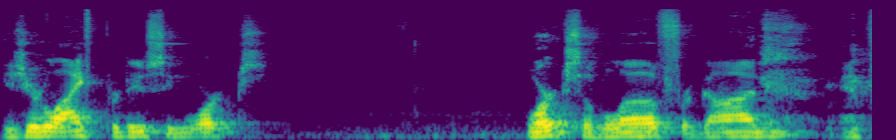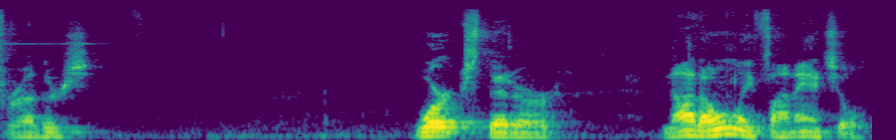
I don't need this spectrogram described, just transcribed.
Is your life producing works? Works of love for God and for others? Works that are not only financial,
